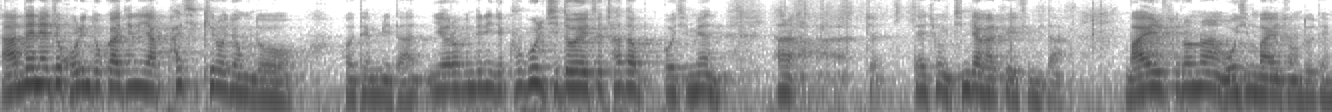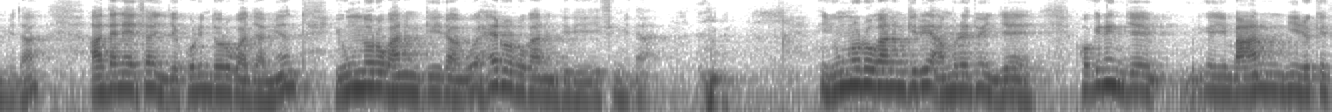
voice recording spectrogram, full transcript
아덴에서 고린도까지는 약 80km 정도 어, 됩니다. 여러분들이 이제 구글 지도에서 찾아보시면 아, 대충 짐작할 수 있습니다. 마일수로는 한 50마일 정도 됩니다. 아덴에서 이제 고린도로 가자면 육로로 가는 길하고 해로로 가는 길이 있습니다. 육로로 가는 길이 아무래도 이제 거기는 이제 우리가 많이 이렇게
